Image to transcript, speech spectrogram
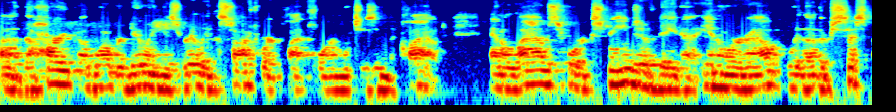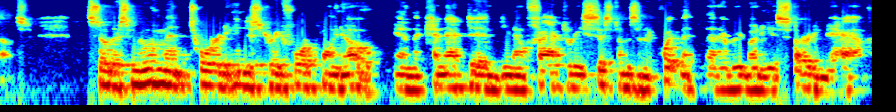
uh, the heart of what we're doing is really the software platform, which is in the cloud and allows for exchange of data in or out with other systems. So this movement toward Industry 4.0 and the connected, you know, factory systems and equipment that everybody is starting to have,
